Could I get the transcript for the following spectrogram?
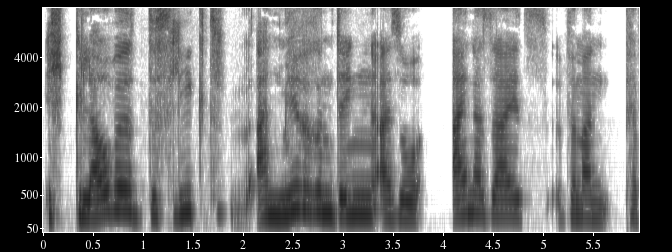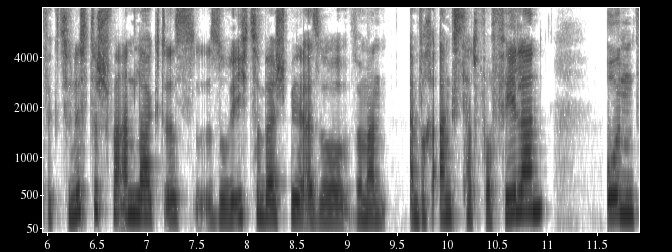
Ich glaube, das liegt an mehreren Dingen. Also einerseits, wenn man perfektionistisch veranlagt ist, so wie ich zum Beispiel, also wenn man einfach Angst hat vor Fehlern und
